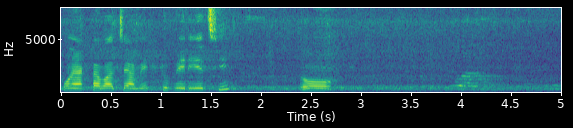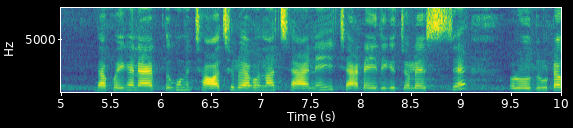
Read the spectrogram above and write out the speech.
পনেরো একটা বাজে আমি একটু বেরিয়েছি। তো দেখো, এখানে এতক্ষণ ছাওয়া ছিল, এখন আর ছায়া নেই। ছায়াটা এইদিকে চলে এসছে। রোদ্রুটা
